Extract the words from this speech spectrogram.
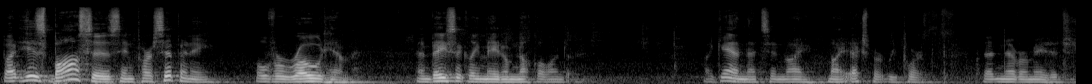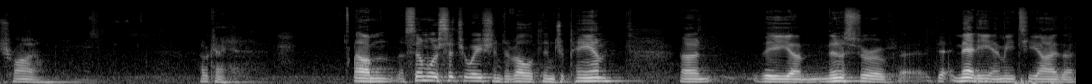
But his bosses in Parsippany overrode him and basically made him knuckle under. Again, that's in my, my expert report that never made it to trial. Okay. Um, a similar situation developed in Japan. Uh, the um, minister of uh, METI, M-E-T-I, the,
